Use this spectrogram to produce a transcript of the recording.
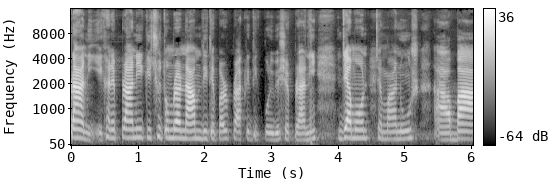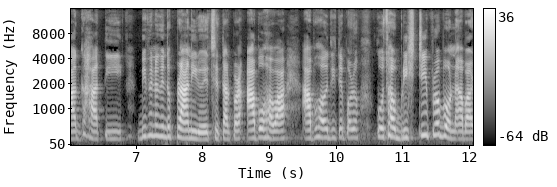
প্রাণী। এখানে প্রাণী কিছু তোমরা নাম দিতে পারো, প্রাকৃতিক পরিবেশের প্রাণী। যেমন মানুষ বাঘ, হাতি, বিভিন্ন কিন্তু প্রাণী রয়েছে। তারপর আবহাওয়া। আবহাওয়া দিতে পারো, কোথাও বৃষ্টি প্রবণ, আবার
